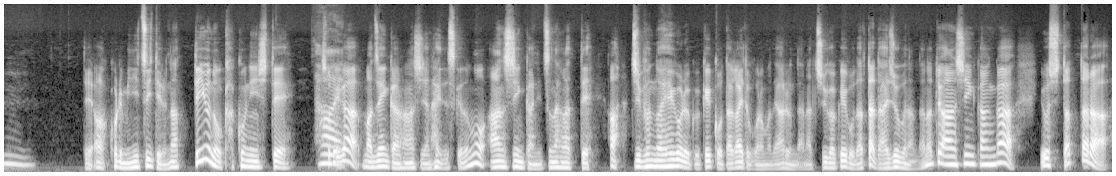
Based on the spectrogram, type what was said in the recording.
うん。であこれ身についてるなっていうのを確認してそれはい、が、まあ、前回の話じゃないですけども安心感につながってあ自分の英語力結構高いところまであるんだな。中学英語だったら大丈夫なんだな。という安心感がよしだったら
